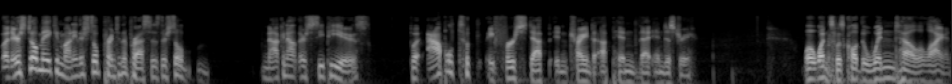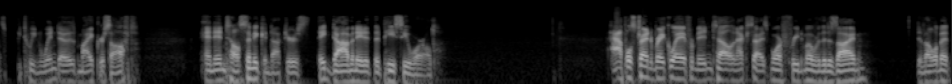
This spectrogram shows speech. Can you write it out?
But they're still making money. They're still printing the presses. They're still knocking out their CPUs. But Apple took a first step in trying to upend that industry. What once was called the Wintel Alliance between Windows, Microsoft, and Intel Semiconductors, they dominated the PC world. Apple's trying to break away from Intel and exercise more freedom over the design, development,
